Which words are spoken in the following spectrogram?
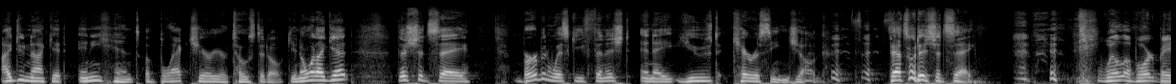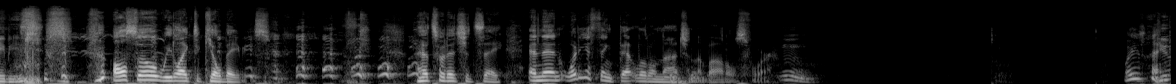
I do not get any hint of black cherry or toasted oak. You know what I get? This should say bourbon whiskey finished in a used kerosene jug. That's what it should say. Will abort babies. Also, we like to kill babies. That's what it should say. And then, what do you think that little notch in the bottle's for? Hmm. What do you think? do, you,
